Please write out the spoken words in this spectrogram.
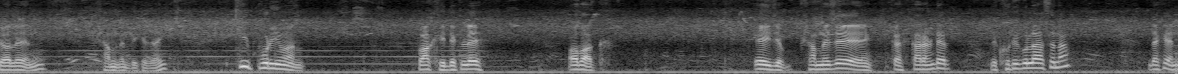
চলেন, সামনের দিকে যাই। কি পরিমাণ পাখি দেখলে অবাক। এই যে সামনে যে কারেন্টের যে খুঁটিগুলো আছে না, দেখেন,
